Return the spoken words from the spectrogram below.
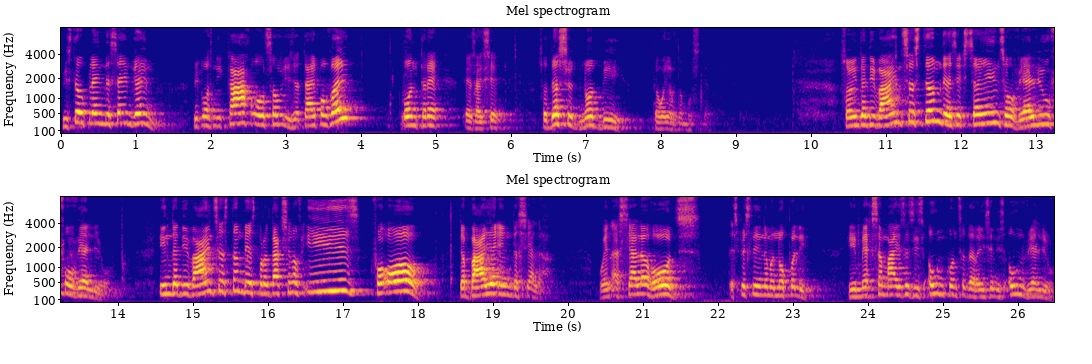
We're still playing the same game. Because nikah also is a type of a contract, as I said. So this should not be the way of the Muslim. So in the divine system, there's exchange of value for value. In the divine system, there's production of ease for all, the buyer and the seller. When a seller hoards, especially in a monopoly, he maximizes his own consideration, his own value,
